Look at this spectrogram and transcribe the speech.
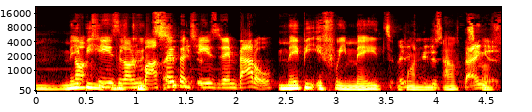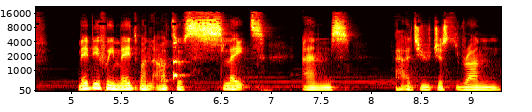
Mm, maybe Not to use it on could- Mako, but to use it in battle. Maybe if we made Maybe one just out of it. maybe if we made one out of slate and had you just run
